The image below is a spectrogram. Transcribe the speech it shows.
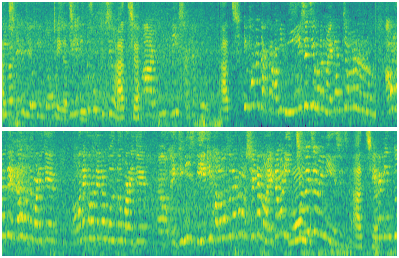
আচ্ছা। ঠিক আছে। আচ্ছা। আচ্ছা। আমি নিয়ে এসেছি ওটা নয় এটা হচ্ছে আমার আবার হয়তো এটাও হতে পারে যে অনেকে হয়তো এটা বলতেও পারে যে এই জিনিস দিয়ে কি ভালোবাসা দেখানো? সেটা নয় এটা আমার ইচ্ছে হয়েছে আমি নিয়ে এসেছি। আচ্ছা। এটা কিন্তু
